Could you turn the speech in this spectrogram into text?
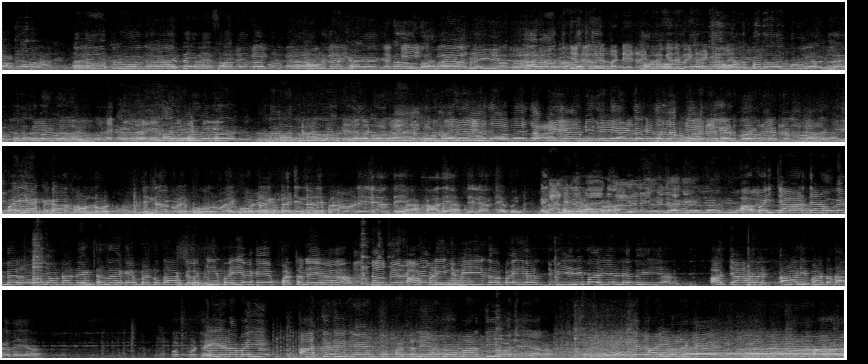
ਰਾਤ ਨੂੰ ਆਉਂਦੇ ਨੇ ਇੱਥੇ ਰੇਸਾ ਦੇਣਾ ਮੁੜਦੇ ਨੇ ਹੁਣ ਦੇਖਾਂਗੇ ਕਿਹਦਾ ਹੁੰਦਾ ਹਾਂ ਰਾਤ ਨੂੰ ਵੱਡੇ ਟਰੈਕਟਰ ਬਈ ਟਰੈਕਟਰ ਹੁਣ ਪਤਾ ਲੱਗੂ ਲਾਈਨ ਤੇ ਲੱਗਦਾ ਨਹੀਂ। ਹਾਂ ਨਹੀਂ ਰਾਤ ਨੂੰ ਲੱਗ ਬਾਈ ਇੱਕ ਗੱਲ ਸੁਣ ਲਓ ਜਿਨ੍ਹਾਂ ਕੋਲੇ 4x4 ਟਰੈਕਟਰ ਜਿਨ੍ਹਾਂ ਨੇ ਭਰਾਵਾਂ ਨੇ ਲਿਆਂਦੇ ਆ ਕਾਦੇ ਹੱਥੇ ਲਿਆਂਦੇ ਆ ਬਾਈ ਇੱਥੇ ਲਿਆਓ। ਆ ਬਾਈ 4 ਦਿਨ ਹੋ ਗਏ ਮੈਂ ਰੋਜ਼ ਆਉਣਾ ਟਰੈਕਟਰ ਲੈ ਕੇ ਮੈਨੂੰ ਤਾਂ ਅੱਗ ਲੱਗੀ ਪਈ ਹੈ ਕਿ ਇਹ ਪਟਨੇ ਆ। ਆਪਣੀ ਜ਼ਮੀਰ ਦਾ ਬਾਈ ਯਾਰ ਜ਼ਮੀਰ ਹੀ ਮਾਰੀ ਜਾਂਦੇ ਤੁਸੀਂ ਯਾਰ। ਆ ਚਾਰ ਆ ਨਹੀਂ ਪੱਟ ਸਕਦੇ ਯਾਰ। ਸਹੀ ਹੈ ਨਾ ਬਾਈ? ਅੱਜ ਦੀ ਡੇਟ 'ਚ ਪਟਨੇ ਆ ਜੋ ਮਰਜ਼ੀ ਹੋ ਜਾਏ ਯਾਰ। ਤੇ ਬਾਈ ਬਣ ਕੇ ਹਾਂ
